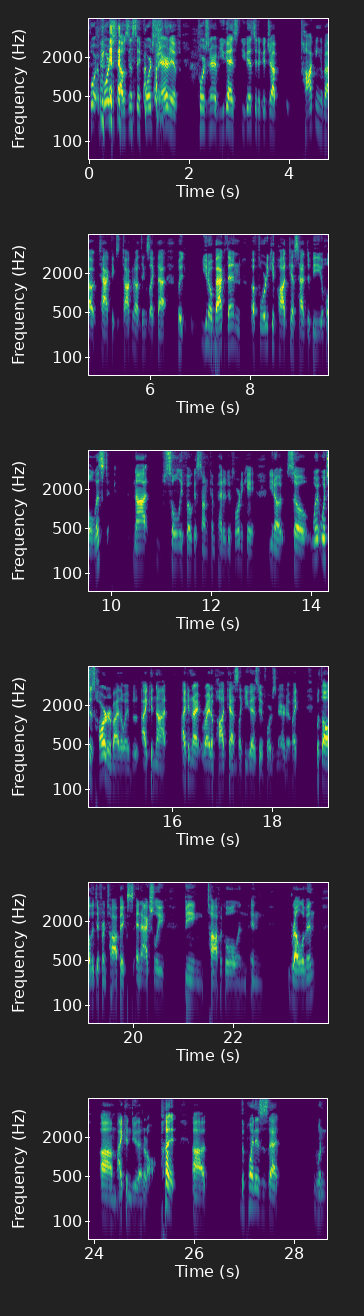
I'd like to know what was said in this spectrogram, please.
for, Forge, I was gonna say Forge Narrative. Forge Narrative, you guys you guys did a good job talking about tactics and talking about things like that. But you know, back then a 40k podcast had to be holistic, not solely focused on competitive 40k. You know, so which is harder, by the way. But I could not I could not write a podcast like you guys do at Forge Narrative, like with all the different topics and actually being topical and and relevant. Um, I couldn't do that at all. But uh, the point is, is that when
